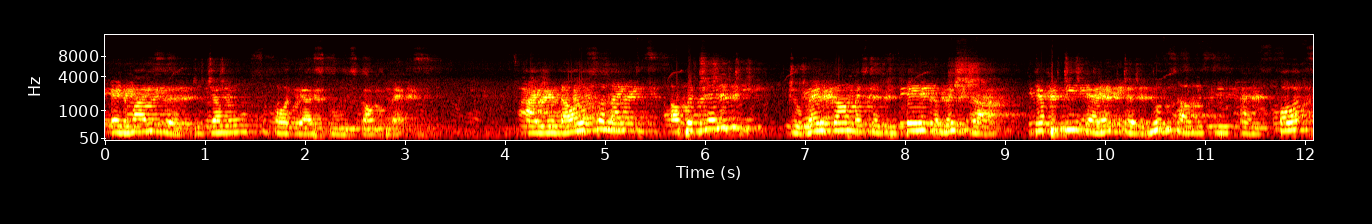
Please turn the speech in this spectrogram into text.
Advisor to Jammu Sahodaya Schools Complex. I would also like this opportunity to welcome Mr. Jitendra Mishra, Deputy Director, Youth Services and Sports,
